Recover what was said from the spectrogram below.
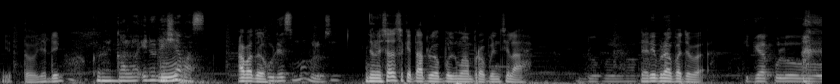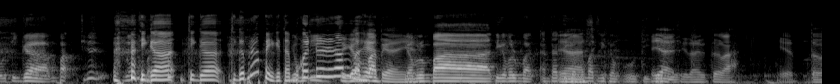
gitu jadi Keren. Kalau Indonesia mas, apa tuh udah semua belum sih? Indonesia sekitar 25 provinsi lah 25 dari berapa coba 33 4 Tiga tiga tiga berapa ya kita? Bukan dari nambah ya? 34 kayaknya 34 34 antara Ya, 34 33 iya sekitar itulah gitu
